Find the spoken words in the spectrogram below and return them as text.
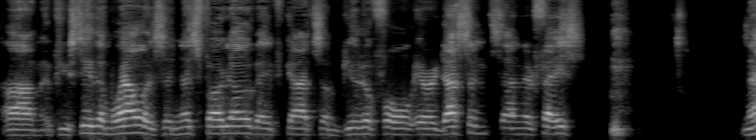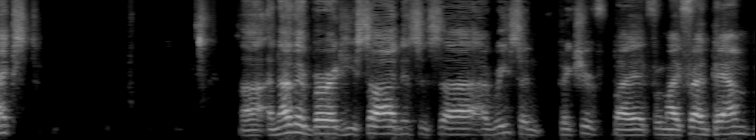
Um, if you see them well, as in this photo, they've got some beautiful iridescence on their face. Next. Uh, another bird he saw, and this is uh, a recent picture by from my friend Pam,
